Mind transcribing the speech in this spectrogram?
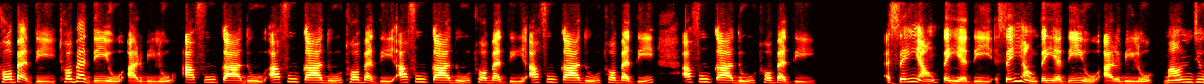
ထောဘတ်သည်ထောဘတ်သည်ကိုအာရဘီလိုအာဖူကာဒူအာဖူကာဒူထောဘတ်သည်အာဖူကာဒူထောဘတ်သည်အာဖူကာဒူထောဘတ်သည်အာဖူကာဒူထောဘတ်သည်အစိမ်းရောင်တရက်သည်အစိမ်းရောင်တရက်သည်ကိုအာရဘီလိုမောင်ဂျူ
